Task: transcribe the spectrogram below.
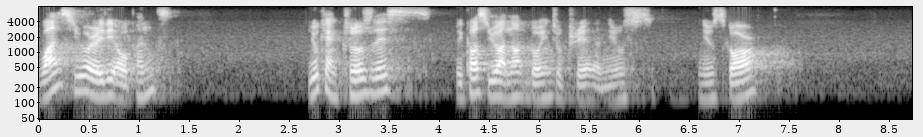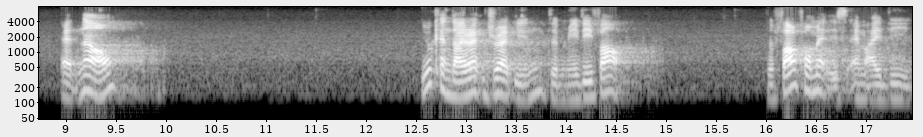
Once you already opened, you can close this because you are not going to create a new, new score. And now, you can direct drag in the MIDI file. The file format is MID.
